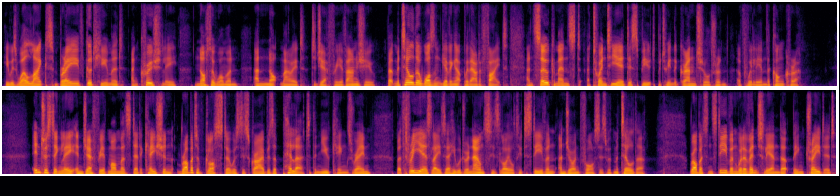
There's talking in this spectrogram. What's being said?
He was well liked, brave, good humoured, and crucially, not a woman and not married to Geoffrey of Anjou. But Matilda wasn't giving up without a fight, and so commenced a 20 year dispute between the grandchildren of William the Conqueror. Interestingly, in Geoffrey of Monmouth's dedication, Robert of Gloucester was described as a pillar to the new king's reign, but three years later he would renounce his loyalty to Stephen and join forces with Matilda. Robert and Stephen would eventually end up being traded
